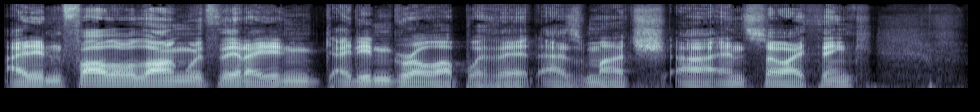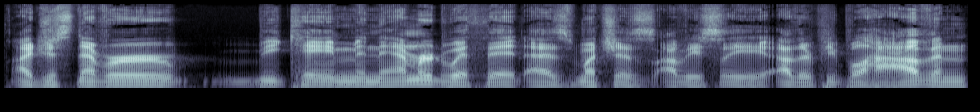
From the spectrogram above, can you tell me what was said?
I didn't follow along with it. I didn't. I didn't grow up with it as much, uh, and so I think I just never became enamored with it as much as obviously other people have. And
